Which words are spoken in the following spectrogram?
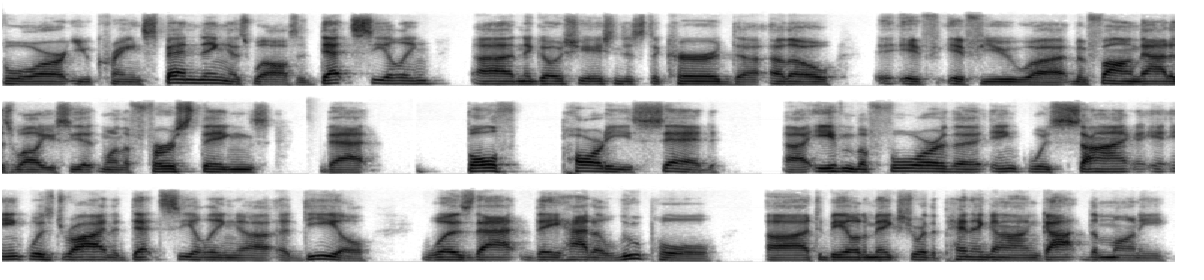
for Ukraine spending, as well as a debt ceiling uh, negotiation just occurred. Uh, although, if if you uh, been following that as well, you see that one of the first things that both parties said uh, even before the ink was signed, ink was dry, and the debt ceiling uh, a deal was that they had a loophole uh, to be able to make sure the Pentagon got the money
